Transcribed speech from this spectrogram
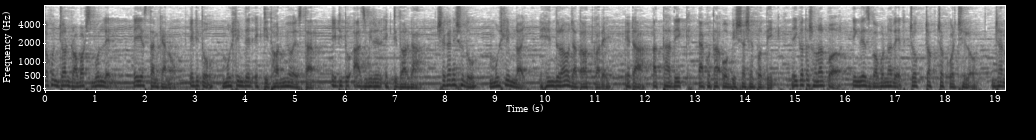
তখন জন রবার্টস বললেন, এই স্থান কেন? এটি তো মুসলিমদের একটি ধর্মীয় স্থান। এটি তো আজমিরের একটি দরগা। সেখানে শুধু মুসলিম নয়, হিন্দুরাও যাতায়াত করে। এটা আধ্যাত্মিক একতা ও বিশ্বাসের প্রতীক। এই কথা শোনার পর ইংরেজ গভর্নরের চোখ চকচক করছিল, যেন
